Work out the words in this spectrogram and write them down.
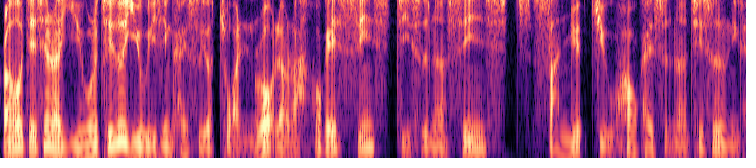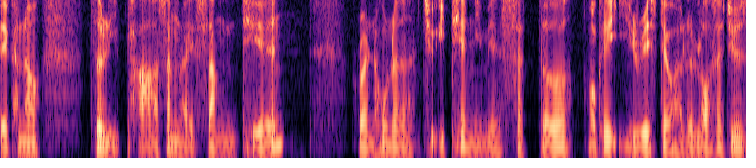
然后接下来油呢，其实油已经开始有转弱了啦。OK，since 几时呢？since 三月九号开始呢，其实你可以看到这里爬上来三天，然后呢就一天里面 set 得 OK，erase 掉它的 loss，就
